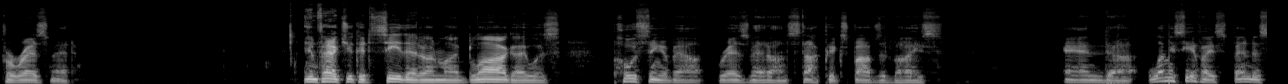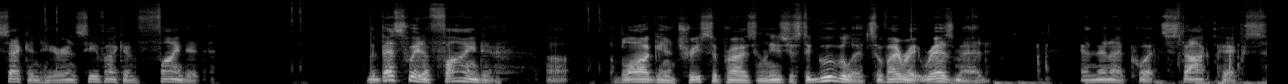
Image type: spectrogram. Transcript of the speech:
for ResMed. In fact, you could see that on my blog, I was posting about ResMed on StockPicks Bob's Advice. And uh, let me see if I spend a second here and see if I can find it. The best way to find uh, a blog entry, surprisingly, is just to Google it. So if I write ResMed and then I put stock picks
